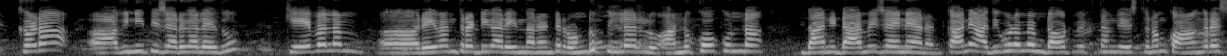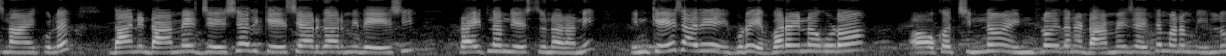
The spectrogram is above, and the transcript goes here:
ఎక్కడ అవినీతి జరగలేదు. కేవలం రేవంత్ రెడ్డి గారు ఏంటంటే రెండు పిల్లర్లు అనుకోకుండా దాన్ని డ్యామేజ్ అయినాయి అని కానీ అది కూడా మేము డౌట్ వ్యక్తం చేస్తున్నాం. కాంగ్రెస్ నాయకులే దాన్ని డ్యామేజ్ చేసి అది కేసీఆర్ గారి మీద వేసి ప్రయత్నం చేస్తున్నారని. ఇన్ కేస్ అదే ఇప్పుడు ఎవరైనా కూడా ఒక చిన్న ఇంట్లో ఏదైనా డ్యామేజ్ అయితే మనం ఇల్లు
